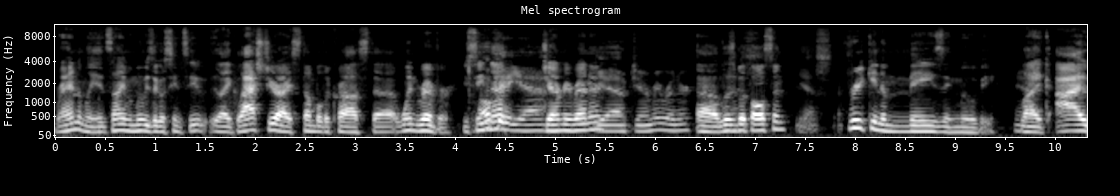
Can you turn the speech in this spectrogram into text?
randomly. It's not even movies I go see and see. Like last year, I stumbled across uh, Wind River. You seen okay, that? yeah. Jeremy Renner, Yeah, Jeremy Renner. uh, Elizabeth Yes. Olsen. Yes. Freaking amazing movie. Yeah. Like I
